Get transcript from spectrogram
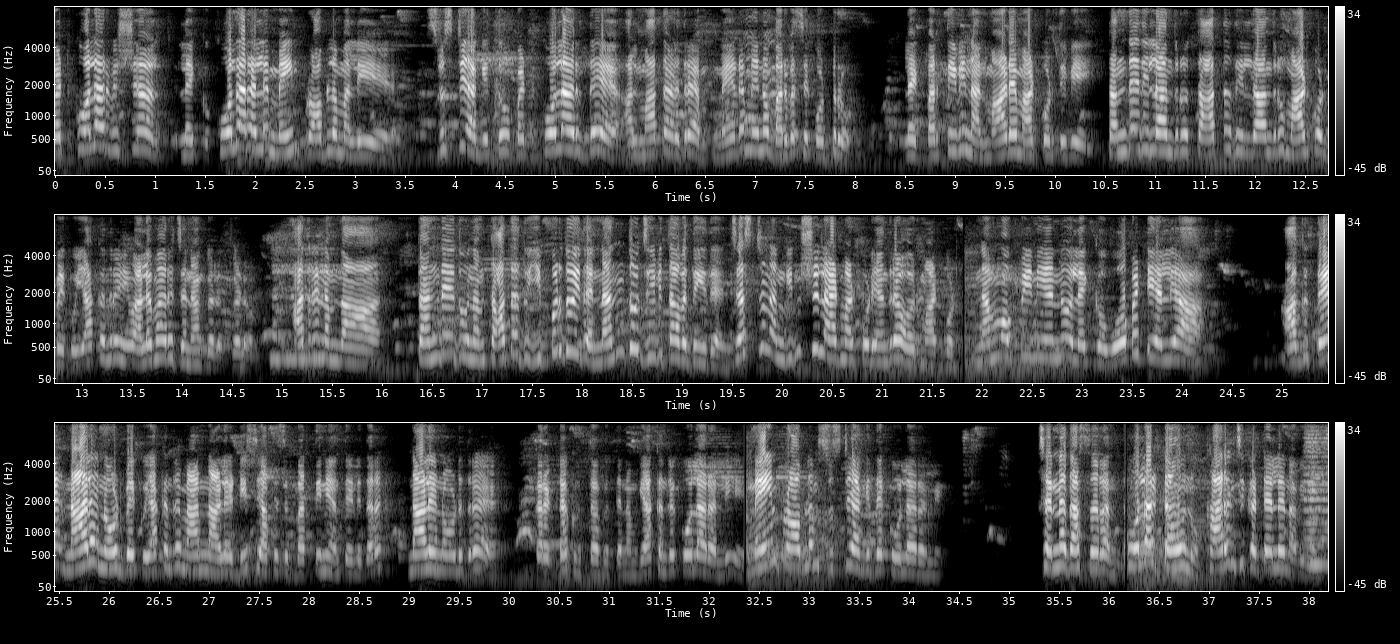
ಬಟ್ ಕೋಲಾರ ವಿಷಯ ಲೈಕ್ ಕೋಲಾರಲ್ಲೇ ಮೈನ್ ಪ್ರಾಬ್ಲಮ್ ಅಲ್ಲಿ ಸೃಷ್ಟಿಯಾಗಿತ್ತು ಬಟ್ ಕೋಲಾರದ್ದೇ ಅಲ್ಲಿ ಮಾತಾಡಿದ್ರೆ ಮೇಡಮ್ ಏನೋ ಭರವಸೆ ಕೊಟ್ಟರು ಲೈಕ್ ಬರ್ತೀವಿ, ನಾನು ಮಾಡೇ ಮಾಡ್ಕೊಡ್ತೀವಿ. ತಂದೆದಿಲ್ಲ ಅಂದ್ರು, ತಾತದಿಲ್ಲ ಅಂದ್ರು ಮಾಡ್ಕೊಡ್ಬೇಕು. ಯಾಕಂದ್ರೆ ನೀವು ಅಲೆಮಾರು ಜನಗಳು ಆದ್ರೆ ನಮ್ಮ ತಂದೆದು, ನಮ್ಮ ತಾತದು ಇಬ್ಬರದು ಇದೆ. ನಂದು ಜೀವಿತಾವಧಿ ಇದೆ. ಜಸ್ಟ್ ನಮ್ಗೆ ಇನ್ಶಿಯಲ್ ಆ್ಯಡ್ ಮಾಡ್ಕೊಡಿ ಅಂದ್ರೆ ಅವ್ರು ಮಾಡ್ಕೊಡ್ತಾರೆ. ನಮ್ಮ ಒಪಿನಿಯನ್ ಲೈಕ್ ಓಬಟ್ಟಿಯಲ್ಲಿ ಆಗುತ್ತೆ. ನಾಳೆ ನೋಡ್ಬೇಕು. ಯಾಕಂದ್ರೆ ಮ್ಯಾಮ್ ನಾಳೆ ಡಿ ಸಿ ಆಫೀಸಿಗೆ ಬರ್ತೀನಿ ಅಂತ ಹೇಳಿದ್ದಾರೆ. ನಾಳೆ ನೋಡಿದ್ರೆ ಕರೆಕ್ಟಾಗಿ ಗೊತ್ತಾಗುತ್ತೆ ನಮ್ಗೆ. ಯಾಕಂದ್ರೆ ಕೋಲಾರಲ್ಲಿ ಮೇನ್ ಪ್ರಾಬ್ಲಮ್ ಸೃಷ್ಟಿಯಾಗಿದೆ ಕೋಲಾರಲ್ಲಿ. ಚನ್ನದಾಸರ್ ಅಂತ ಕೋಲಾರ ಟೌನು ಕಾರಂಜಿ ಕಟ್ಟೆಯಲ್ಲೇ ನಾವಿದ್ದೀವಿ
